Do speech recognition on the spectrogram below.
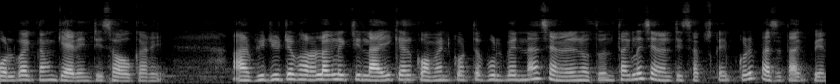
বলব একদম গ্যারেন্টি সহকারে। আর ভিডিওটা ভালো লাগলে একটি লাইক আর কমেন্ট করতে ভুলবেন না। চ্যানেলে নতুন থাকলে চ্যানেলটি সাবস্ক্রাইব করে পাশে থাকবেন।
